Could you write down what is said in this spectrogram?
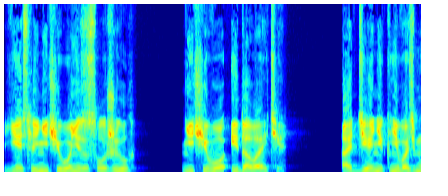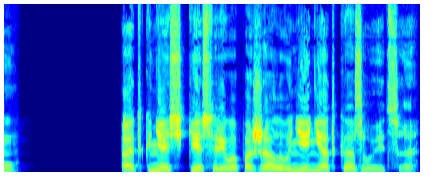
«Если ничего не заслужил, ничего и давайте, а денег не возьму». От князь Кесарева пожалования не отказывается,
